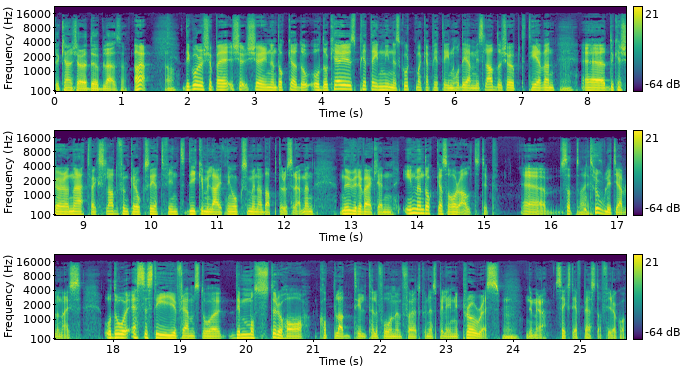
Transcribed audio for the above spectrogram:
Du kan köra dubbla alltså? Ja, ja. Det går att köpa, kö, köra in en docka då, och då kan jag ju peta in minneskort, man kan peta in HDMI-sladd och köra upp till tvn. Mm. Eh, du kan köra nätverkssladd, funkar också jättefint. Det gick ju med Lightning också med en adapter och sådär, men nu är det verkligen in med en docka så har du allt typ. Eh, så att Nice. otroligt jävla nice. Och då SSD är ju främst då, det måste du ha kopplad till telefonen för att kunna spela in i ProRes Mm. numera, 60 FPS då, 4K.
